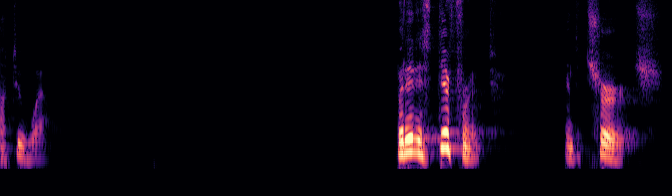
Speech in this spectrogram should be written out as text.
not too well. But it is different in the church.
